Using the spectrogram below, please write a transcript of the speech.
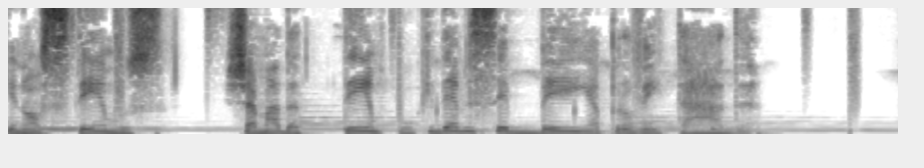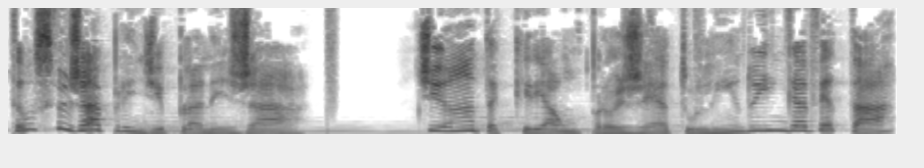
Que nós temos chamada tempo que deve ser bem aproveitada. Então, se eu já aprendi a planejar, adianta criar um projeto lindo e engavetar.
